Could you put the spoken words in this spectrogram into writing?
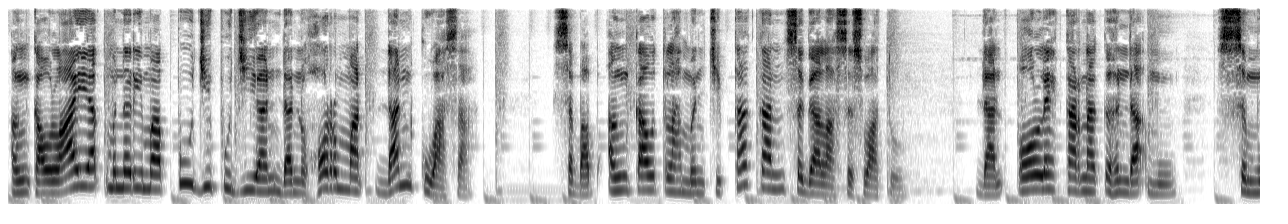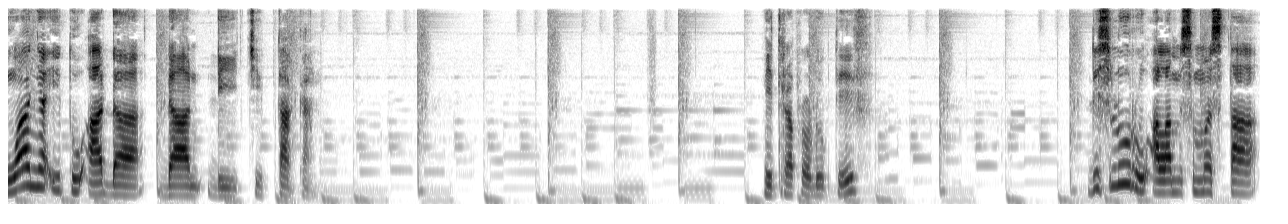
Engkau layak menerima puji-pujian dan hormat dan kuasa, sebab Engkau telah menciptakan segala sesuatu, dan oleh karena kehendakmu, semuanya itu ada dan diciptakan. Mitra produktif di seluruh alam semesta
